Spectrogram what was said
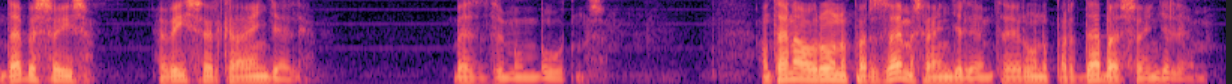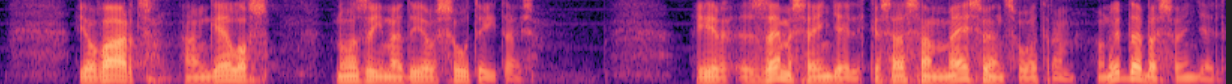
debesīs viss ir kā eņģeļi bezdzimuma būtnes. Un te nav runa par zemes eņģeļiem, te ir runa par debesu eņģeļiem. Jo vārds angelos nozīmē Dieva sūtītais. Ir zemes eņģeļi, kas esam mēs viens otram, un ir debesu eņģeļi.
